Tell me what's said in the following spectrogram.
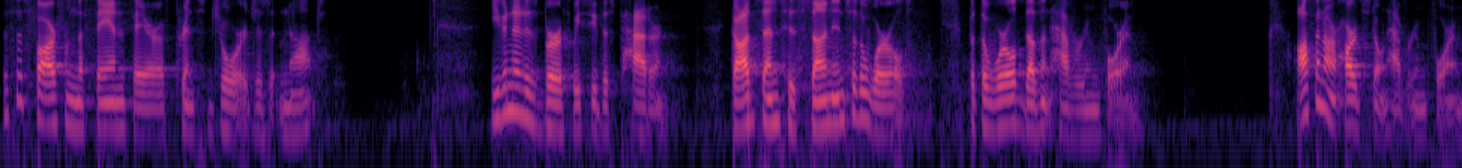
This is far from the fanfare of Prince George, is it not? Even at his birth, we see this pattern. God sends his son into the world, but the world doesn't have room for him. Often our hearts don't have room for him.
